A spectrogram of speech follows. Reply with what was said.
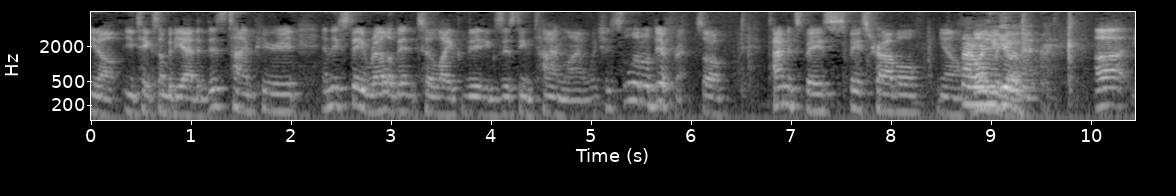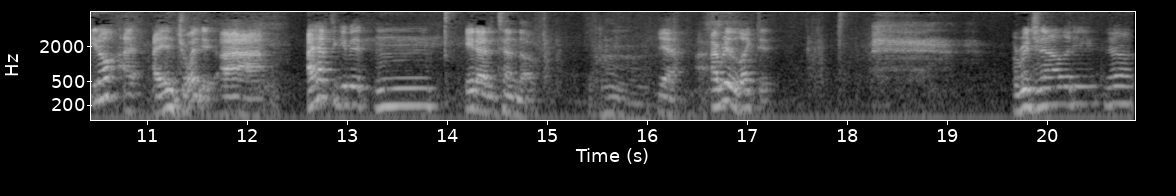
You know, you take somebody out of this time period, and they stay relevant to like the existing timeline, which is a little different. So, time and space, space travel. You know, All right, what are you giving it? Uh, you know, I, I enjoyed it. Uh, I have to give it mm, eight out of ten though. Hmm. Yeah, I I really liked it. Originality, yeah.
